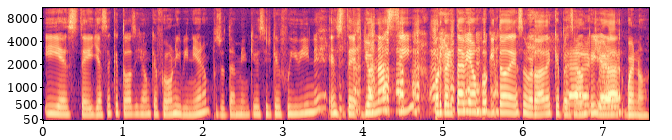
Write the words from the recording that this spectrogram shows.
Y este, ya sé que todos dijeron que fueron y vinieron, pues yo también quiero decir que fui y vine. Este, yo nací, porque ahorita había un poquito de eso, ¿verdad? De que pensaban que yo era, bueno,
